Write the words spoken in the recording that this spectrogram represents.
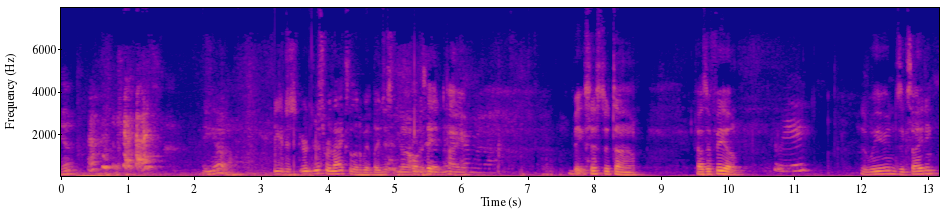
Yeah. Oh my gosh. There you go. You can just just relax a little bit, but just you know hold his head higher. Big sister time. How's it feel? Weird. Is it weird? It's exciting?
